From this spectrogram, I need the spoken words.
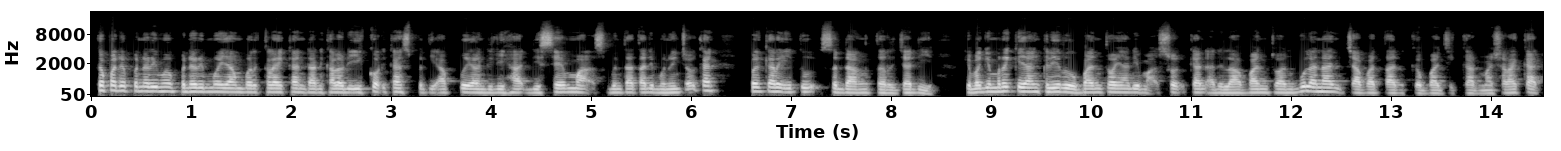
kepada penerima-penerima yang berkelaikan dan kalau diikutkan seperti apa yang dilihat di semak sebentar tadi menunjukkan perkara itu sedang terjadi. Okay, bagi mereka yang keliru, bantuan yang dimaksudkan adalah bantuan bulanan Jabatan Kebajikan Masyarakat.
